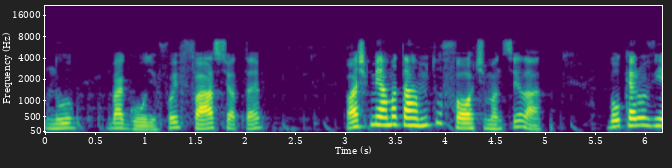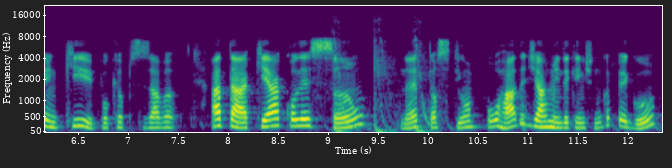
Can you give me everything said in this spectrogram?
no bagulho. Foi fácil até. Eu acho que minha arma tava muito forte, mano, sei lá. Bom, quero vir aqui porque eu precisava... Ah, tá. Aqui é a coleção, né? Nossa, tem uma porrada de arma ainda que a gente nunca pegou.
